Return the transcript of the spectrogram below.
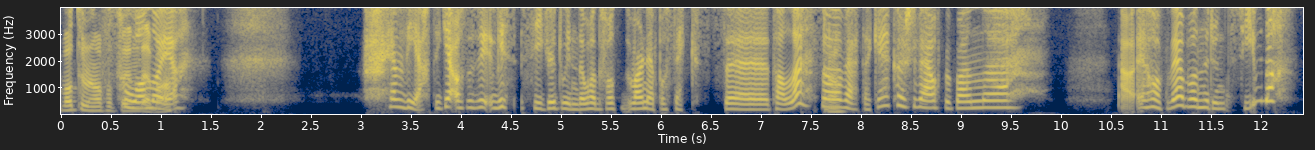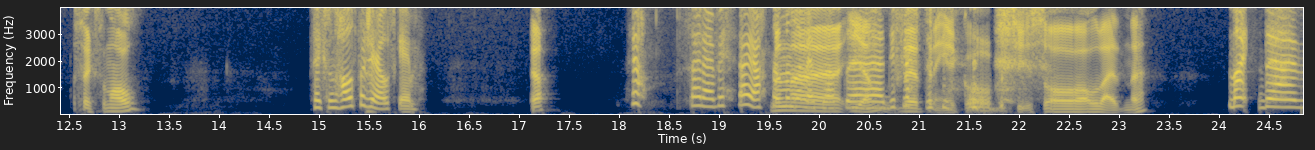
Hva tror du hun har fått Så til det, nøye. Jeg vet ikke. Altså, hvis Secret Window hadde fått, var nede på sekstallet, så Ja. vet jeg ikke. Kanskje vi er oppe på en eh, Ja, jeg håper vi er på en rundt syv, da. Seks og en halv. Seks og en halv på Gerald's Game. Der er vi. Ja ja. Men, men, da vet at eh, eh, igjen, de fleste det trenger ikke å bety så all verden, det. Nei, det er,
